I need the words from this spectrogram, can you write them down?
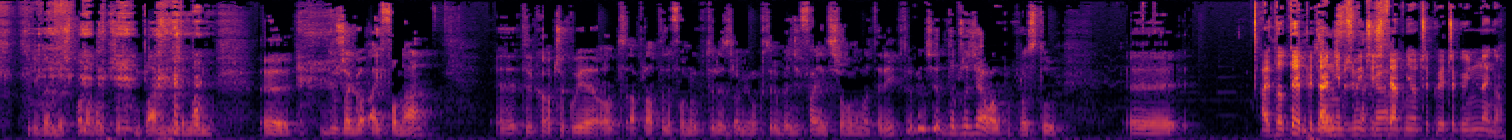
i będę szpanował przed kumplami, że mam y, dużego iPhone'a, y, tylko oczekuję od Apple'a telefonu, który zrobią, który będzie fajnie trzymał na baterii, który będzie dobrze działał po prostu. Ale to ty, pytanie brzmi, taka... czy świat nie oczekuje czego innego?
